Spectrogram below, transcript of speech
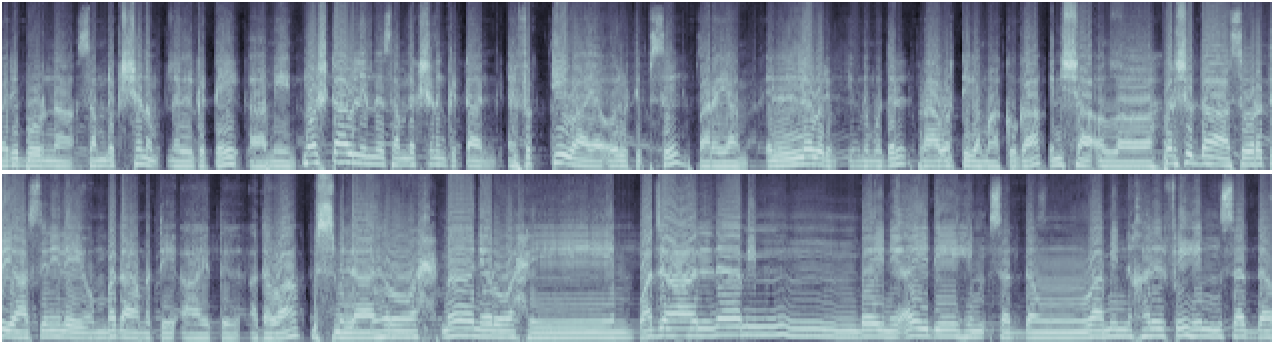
പരിപൂർണ സംരക്ഷണം നൽകട്ടെ ആമീൻ. മോഷ്ടാവിൽ നിന്ന് സംരക്ഷണം കിട്ടാൻ എഫക്റ്റീവായ ഒരു ടിപ്സ് പറയാം. എല്ലാവരും ഇന്നു മുതൽ പ്രാവർത്തികമാക്കുക. ഇൻഷാ അള്ളാഹ് പരിശുദ്ധ സൂറത്ത് യാസിനിലെ ഒമ്പതാമത്തെ ആയത്ത് അഥവാ ومن خلفهم سدا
